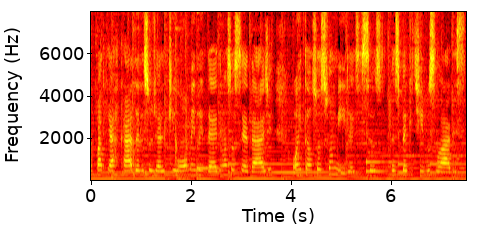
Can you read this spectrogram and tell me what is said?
o patriarcado ele sugere que o homem lidere uma sociedade ou então suas famílias e seus respectivos lares.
